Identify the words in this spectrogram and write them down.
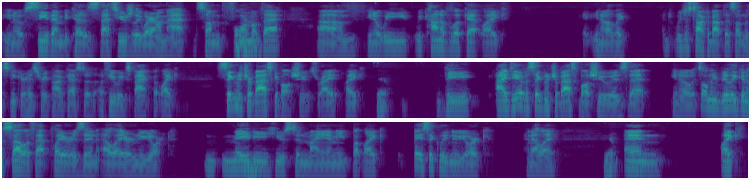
you know see them because that's usually where I'm at, some form mm-hmm. of that. Um, you know, we we kind of look at like you know like we just talked about this on the sneaker history podcast a, a few weeks back, but like signature basketball shoes, right? Like yeah. the idea of a signature basketball shoe is that you know it's only really going to sell if that player is in LA or New York, maybe mm-hmm. Houston, Miami, but like basically New York and LA. Yep. And like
